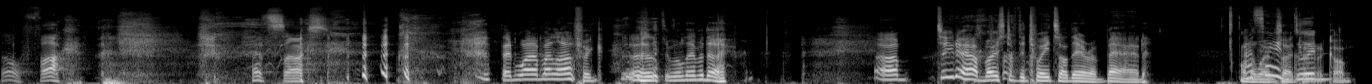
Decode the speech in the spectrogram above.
Oh fuck. that sucks. then why am I laughing? Uh, we'll never know. Um, so you know how most of the tweets on there are bad on I'd the say a website good- twitter.com.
